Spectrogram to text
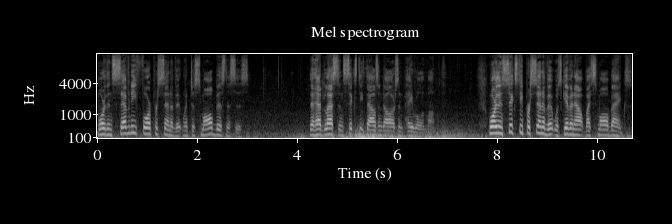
more than 74% of it went to small businesses that had less than $60,000 in payroll a month. More than 60% of it was given out by small banks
